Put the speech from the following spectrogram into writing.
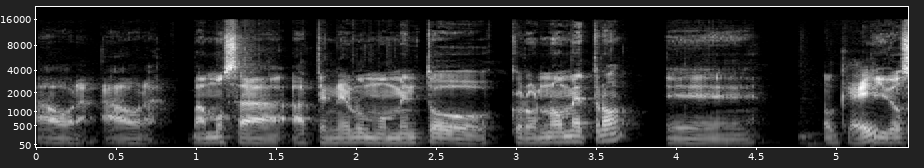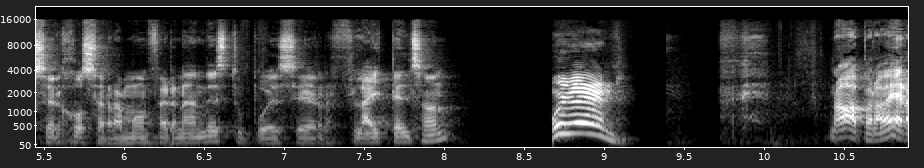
Ahora, ahora. Vamos a, tener un momento cronómetro. Eh, ok. Pido ser José Ramón Fernández, tú puedes ser Flytelson. Muy bien. No, pero a ver.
